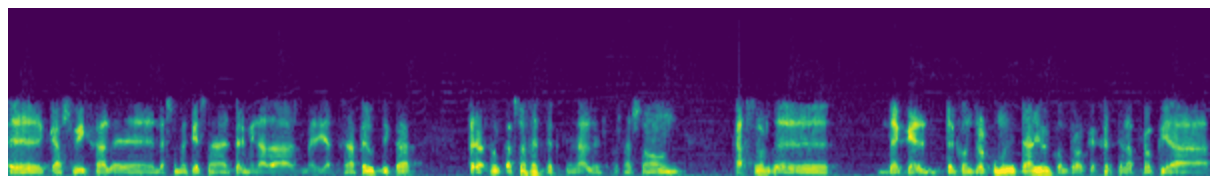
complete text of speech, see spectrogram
eh, que a su hija le, le, sometiese a determinadas medidas terapéuticas, pero son casos excepcionales, o sea, son casos de, de que el, control comunitario, el control que ejerce la propia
